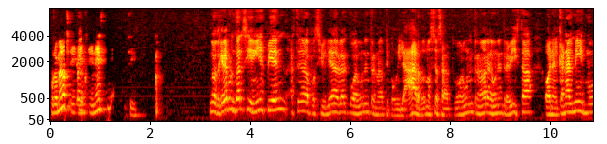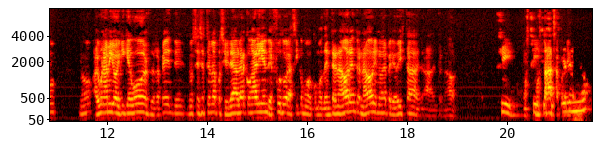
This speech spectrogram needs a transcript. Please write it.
por lo menos en, en- en este, sí. No, te quería preguntar si en ESPN has tenido la posibilidad de hablar con algún entrenador, tipo Bilardo, no sé, o sea, con algún entrenador en alguna entrevista o en el canal mismo, ¿no? Algún amigo de Kike Wolf, de repente, no sé si has tenido la posibilidad de hablar con alguien de fútbol así como, como de entrenador a entrenador y no de periodista a, a entrenador. Sí, sí, sí, mostaza, sí, he tenido,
